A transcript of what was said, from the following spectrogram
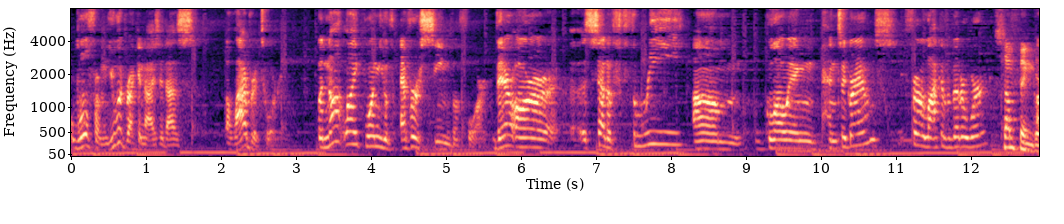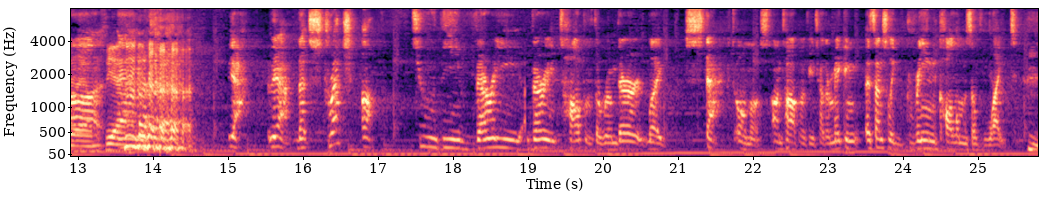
Wolfram. You would recognize it as a laboratory, but not like one you've ever seen before. There are a set of three um, glowing pentagrams, for lack of a better word. Something Uh, grams, yeah. Yeah, yeah, that stretch up to the very, very top of the room. They're like stacked almost on top of each other, making essentially green columns of light. Hmm.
